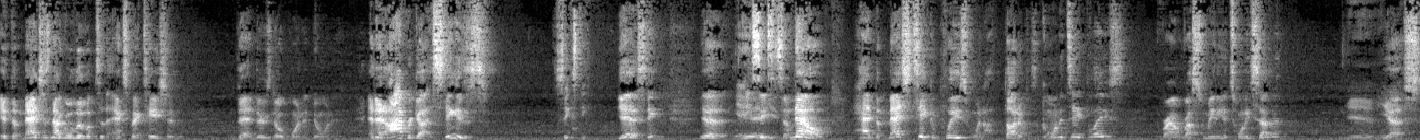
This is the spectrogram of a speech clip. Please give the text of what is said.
If the match is not going to live up to the expectation, then there's no point in doing it. And then I forgot, Sting is 60. yeah, Sting. Yeah. Yeah, he's 60 something. Now, had the match taken place when I thought it was going to take place, around WrestleMania 27, Yeah. yes.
